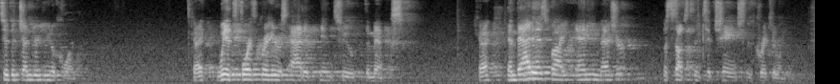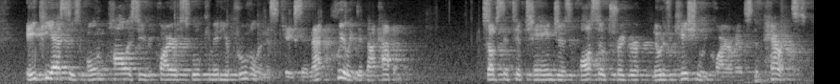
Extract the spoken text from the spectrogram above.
to the gender unicorn. Okay, with fourth graders added into the mix. Okay, and that is by any measure a substantive change to the curriculum. APS's own policy requires school committee approval in this case, and that clearly did not happen. Substantive changes also trigger notification requirements to parents.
